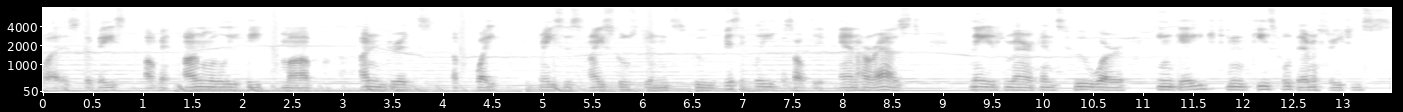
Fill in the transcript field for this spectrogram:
was the base of an unruly hate mob of hundreds of white racist high school students who physically assaulted and harassed Native Americans who were engaged in peaceful demonstrations,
